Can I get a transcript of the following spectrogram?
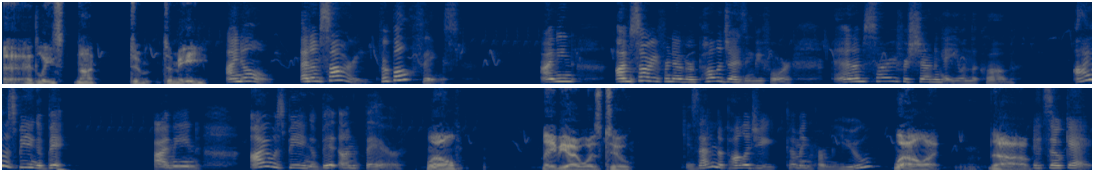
At least, not to, to me. I know. And I'm sorry for both things. I mean, I'm sorry for never apologizing before, and I'm sorry for shouting at you in the club. I was being a bit. I mean, I was being a bit unfair. Well, maybe I was too. Is that an apology coming from you? Well, I. Uh. It's okay.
